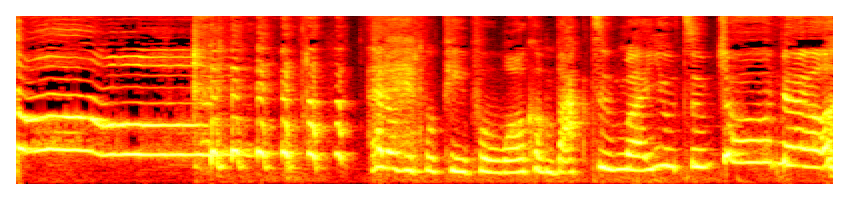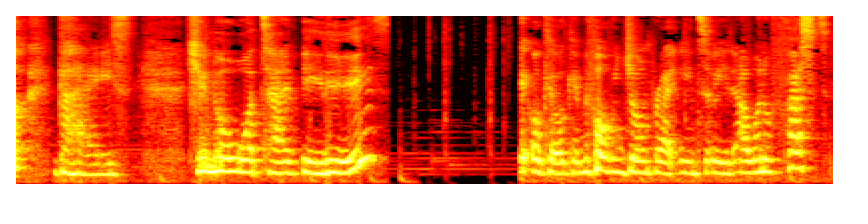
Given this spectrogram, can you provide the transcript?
Hello, beautiful people. Welcome back to my YouTube channel. Guys, you know what time it is? Okay, okay. Before we jump right into it, I want to first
